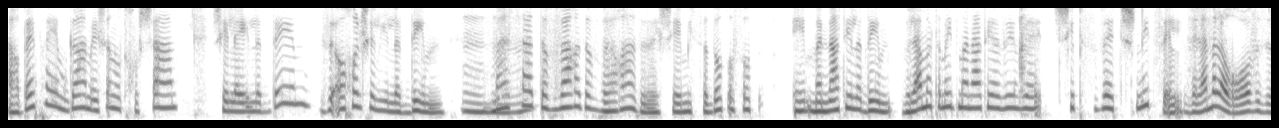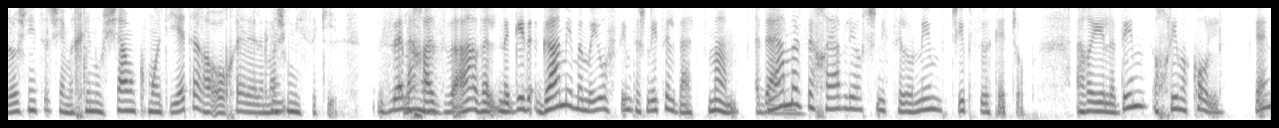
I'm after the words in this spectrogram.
הרבה פעמים גם יש לנו תחושה שלילדים זה אוכל של ילדים. מה זה הדבר הדבר הזה שמסעדות עושות מנת ילדים? ולמה תמיד מנת ילדים זה צ'יפס ושניצל? ולמה לרוב זה לא שניצל שהם הכינו שם כמו את יתר האוכל, אלא כן. משהו משקית? זה? בכלל זוועה, אבל נגיד, גם אם הם היו עושים את השניצל בעצמם, עדיין. למה זה חייב להיות שניצלונים, צ'יפס וקטשופ? הרי ילדים אוכלים הכל, כן?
